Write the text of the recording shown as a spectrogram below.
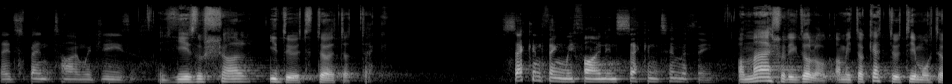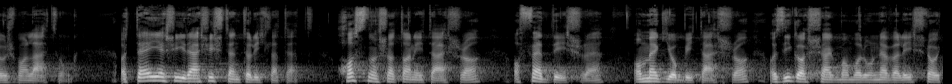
They'd spent time with Jesus. Jézussal időt töltöttek. Second thing we find in 2 Timothy. A második dolog, amit a kettő Timóteusban látunk, a teljes írás Istentől ihletett, hasznos a tanításra, a feddésre, a megjobbításra, az igazságban való nevelésre, hogy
